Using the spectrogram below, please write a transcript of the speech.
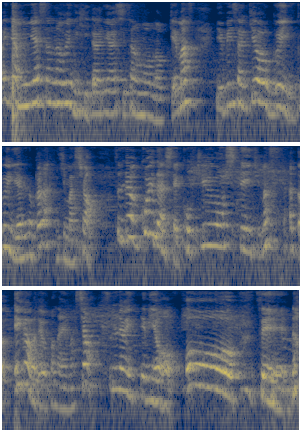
はい、では右足さんの上に左足さんを乗っけます。指先をぐいぐいやるのからいきましょう。それでは声出して呼吸をしていきます。あと笑顔で行いましょう。それでは行ってみよう。おーせーの。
